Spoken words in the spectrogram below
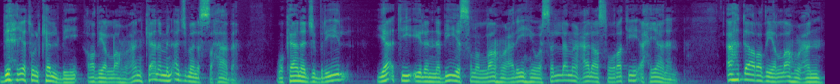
دحية الكلب رضي الله عنه كان من أجمل الصحابة وكان جبريل يأتي إلى النبي صلى الله عليه وسلم على صورته أحيانا. أهدى رضي الله عنه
